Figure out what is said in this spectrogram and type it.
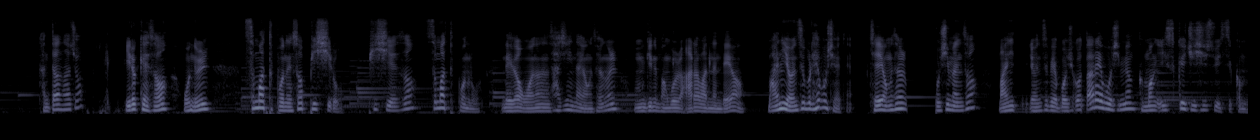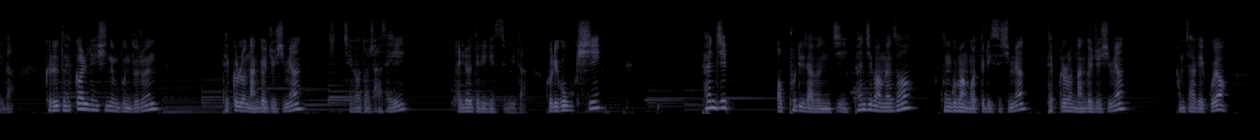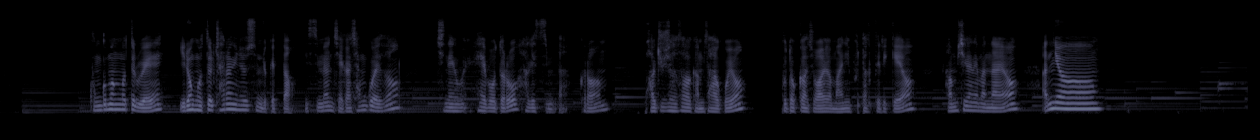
간단하죠? 이렇게 해서 오늘 스마트폰에서 PC로, PC에서 스마트폰으로 내가 원하는 사진이나 영상을 옮기는 방법을 알아봤는데요. 많이 연습을 해보셔야 돼요. 제 영상을 보시면서 많이 연습해 보시고 따라해 보시면 금방 익숙해지실 수 있을 겁니다. 그래도 헷갈리시는 분들은 댓글로 남겨주시면 제가 더 자세히 알려드리겠습니다. 그리고 혹시 편집 어플이라든지 편집하면서 궁금한 것들 있으시면 댓글로 남겨주시면 감사하겠고요. 궁금한 것들 외에 이런 것들 촬영해 줬으면 좋겠다 있으면 제가 참고해서 진행해 보도록 하겠습니다. 그럼 봐주셔서 감사하고요. 구독과 좋아요 많이 부탁드릴게요. 다음 시간에 만나요. 안녕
